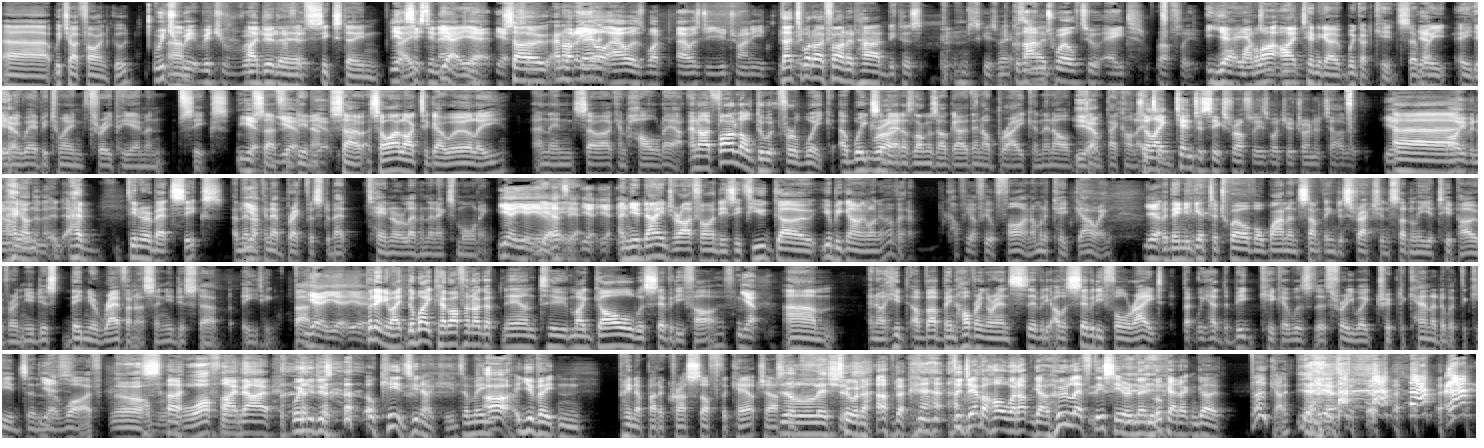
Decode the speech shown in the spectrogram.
uh, which I find good. Which Um, which I do the sixteen. Yeah, eight. 16 Yeah, yeah, yeah. So, and what I are your it- hours? What hours do you try and eat? That's what I find it hard because, excuse me, Because I'm I- 12 to 8, roughly. Yeah, yeah. Well, I, I tend to go. We've got kids, so Yeah. we eat Yeah. anywhere between three p.m. and six. Yeah, So for yeah, dinner, yeah. so so I like to go early, and then so I can hold out. And I find I'll do it for a week. A week's Right. about as long as I'll go. Then I'll break, and then I'll Yeah. jump back on it. So, It's a- like 10 to 6, roughly, is what you're trying to target. Yeah. uh, or even hang on, than that. have dinner about six, and then I can have breakfast about ten or eleven the next morning. Yeah, yeah, yeah. that's it. Yeah, yeah. And your danger, I find, is if you go, you'll be going like, oh, I've had a coffee, I feel fine. I'm going to keep going. Yeah. But then you get to twelve or one, and something distraction. Suddenly you tip over, and you just then you're ravenous, and you just start eating. But Yeah, yeah, yeah. But anyway, the weight came off, and I got down to my goal was seventy five. yeah. Um, and I hit. I've, I've been hovering around seventy. I was seventy four eight, but we had the big kicker was the three week trip to Canada with the kids and Yes. the wife. Oh, So- waffles. I know. Well, you just oh, kids. You know, kids. I mean, Oh. you've eaten peanut butter crusts off the couch after Delicious. two and a half. days. Did you ever hold one up and go, "Who left this here?" and then look at it and go, "Okay." Yeah, yeah.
